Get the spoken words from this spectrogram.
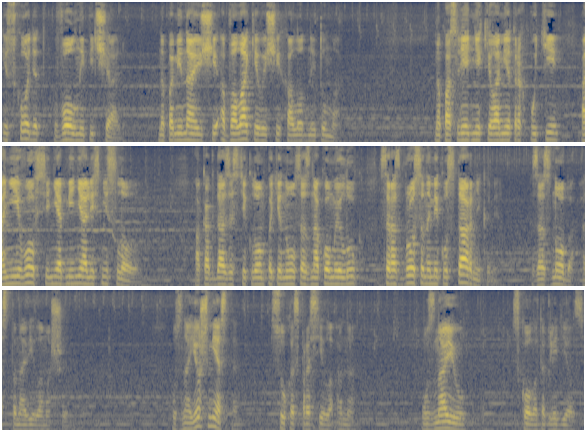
исходят волны печали напоминающий обволакивающий холодный туман. На последних километрах пути они и вовсе не обменялись ни словом. А когда за стеклом потянулся знакомый луг с разбросанными кустарниками, зазноба остановила машину. «Узнаешь место?» — сухо спросила она. «Узнаю», — Сколот огляделся.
